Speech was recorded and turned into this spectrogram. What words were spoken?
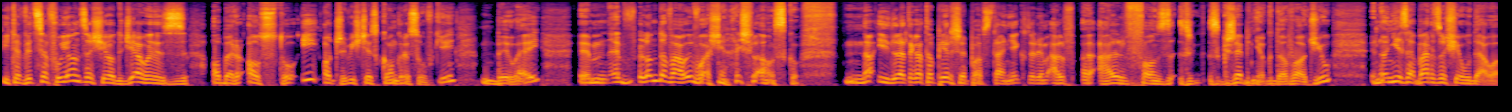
I te wycofujące się oddziały z Oberostu i oczywiście z kongresówki byłej lądowały właśnie na Śląsku. No i dlatego to pierwsze powstanie, którym Alf, Alfons Zgrzebniok dowodził, no nie za bardzo się udało.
